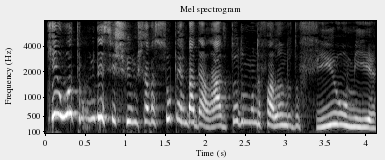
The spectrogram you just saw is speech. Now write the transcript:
que é outro um desses filmes estava super badalado, todo mundo falando do filme,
